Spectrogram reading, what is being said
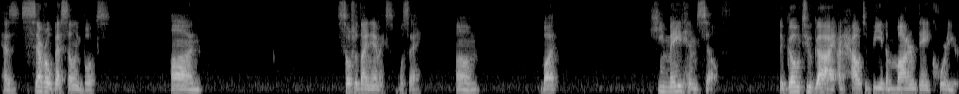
has several best-selling books on social dynamics, we'll say. Um, but he made himself the go-to guy on how to be the modern day courtier.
